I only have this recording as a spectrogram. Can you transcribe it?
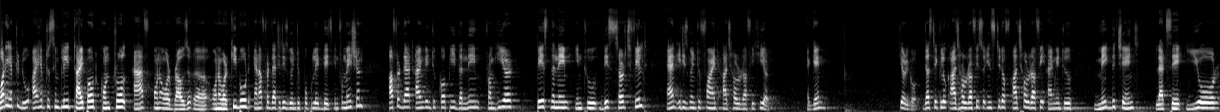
what I have to do I have to simply type out control F on our browser uh, on our keyboard and after that it is going to populate this information. After that I'm going to copy the name from here paste the name into this search field and it is going to find Azharul Rafy here. Again here we go. Just take a look Azharul Rafy. So instead of Azharul Rafy I'm going to make the change. Let's say your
